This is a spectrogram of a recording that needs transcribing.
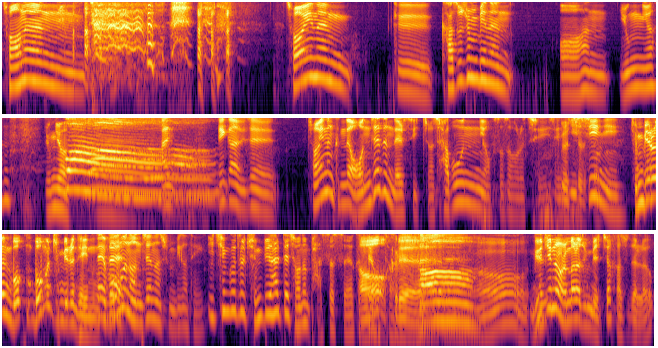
저는 저희는 그 가수 준비는 어한 6년 6년. 와. 아니 그러니까 이제 저희는 근데 언제든 낼 수 있죠. 자본이 없어서 그렇지. 이제 그렇지, 이 씬이 준비는 몸, 몸은 준비는 돼 있는 네, 거야. 몸은 언제나 준비가 돼. 있고. 이 친구들 준비할 때 저는 봤었어요. 그때부터. 어, 그래. 어. 어, 뮤지는 얼마나 준비했죠? 가수 되려고?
